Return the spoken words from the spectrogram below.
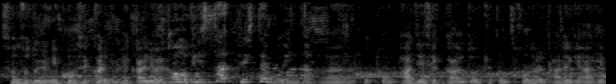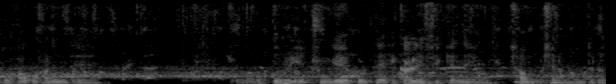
선수들 유니폼 색깔이 좀 헷갈려요. 어 비슷하 비슷해 보인다. 예, 보통 바지 색깔도 조금 톤을 다르게 하기도 하고 하는데 조금 이 중계해 볼 때 헷갈릴 수 있겠네요. 처음 보시는 분들은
